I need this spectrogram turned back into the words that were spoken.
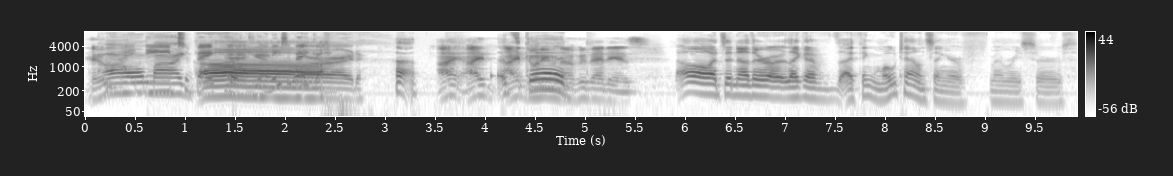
Who? Oh need my to bake Baker. god. I I, I don't good. even know who that is. Oh, it's another uh, like a I think Motown singer, if memory serves.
